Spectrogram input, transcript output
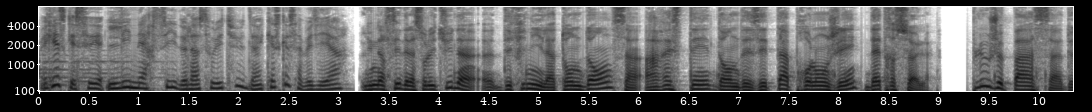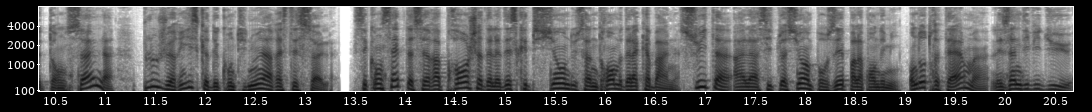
Mais qu'est-ce que c'est l'inertie de la solitude hein? Qu'est-ce que ça veut dire? L'inertie de la solitude euh, définit la tendance à rester dans des états prolongés d'être seul. Plus je passe de temps seul, plus je risque de continuer à rester seul. Ces concepts se rapprochent de la description du syndrome de la cabane, suite à la situation imposée par la pandémie. En d'autres termes, les individus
